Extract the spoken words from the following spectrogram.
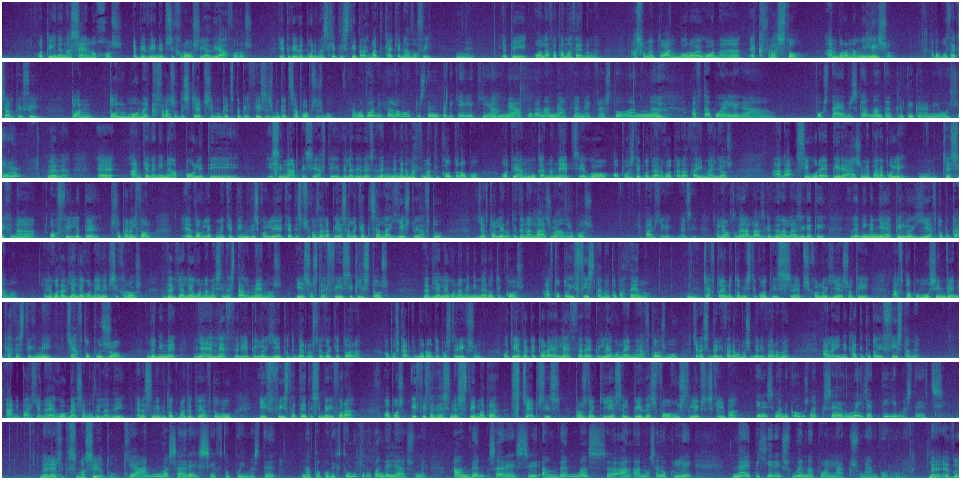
ότι είναι ένας ένοχος επειδή είναι ψυχρός ή αδιάφορος ή επειδή δεν μπορεί να σχετιστεί πραγματικά και να δοθεί. Ναι. Γιατί όλα αυτά τα μαθαίνουμε. Ας πούμε το αν μπορώ εγώ να εκφραστώ, αν μπορώ να μιλήσω. Από πού θα εξαρτηθεί το αν τολμώ να εκφράσω τη σκέψη μου και τις πεπιθήσεις μου και τις απόψεις μου; Από το αν είχα λόγο και στην παιδική ηλικία. Αν με άκουγαν, αν με άφηναν να εκφραστώ, αν ε, Ναι. Αυτά που έλεγα πώς τα έβρισκαν, αν τα κριτήκαραν ή όχι, ε; Βέβαια. Ε, αν και δεν είναι απόλυτη η συνάρτηση αυτή, δηλαδή δεν- δεν είναι με ένα μαθηματικό τρόπο ότι αν μου έκαναν έτσι εγώ οπωσδήποτε αργότερα θα είμαι αλλιώς. Αλλά σίγουρα επηρεάζομαι πάρα πολύ. Και συχνά οφείλεται στο παρελθόν. Εδώ βλέπουμε και την δυσκολία και της ψυχοθεραπείας αλλά και της αλλαγής του εαυτού. Γι' αυτό λένε ότι δεν αλλάζει ο άνθρωπος. Υπάρχει έτσι, το λέμε αυτό, δεν αλλάζει. Γιατί δεν αλλάζει, γιατί δεν είναι μια επιλογή αυτό που κάνω. Δηλαδή, εγώ δεν διαλέγω να είμαι ψυχρός, δεν διαλέγω να είμαι συνεσταλμένος ή εσωστρεφής ή κλειστός. Δεν διαλέγω να είμαι ενημερωτικό. Αυτό το υφίσταμαι, το παθαίνω. Ναι. Και αυτό είναι το μυστικό της ε, ψυχολογίας, ότι αυτό που μου συμβαίνει κάθε στιγμή και αυτό που ζω δεν είναι μια ελεύθερη επιλογή που την παίρνω στο εδώ και τώρα, όπως κάποιοι μπορούν να το υποστηρίξουν, ότι εδώ και τώρα ελεύθερα επιλέγω να είμαι αυτός μου και να συμπεριφέρομαι όπως συμπεριφέρομαι, αλλά είναι κάτι που το υφίσταμαι. Αν υπάρχει ένα εγώ μέσα μου δηλαδή, ένα συνειδητό κομμάτι του εαυτού μου, υφίσταται τη συμπεριφορά. Όπως υφίσταται συναισθήματα, σκέψεις, προσδοκίες, ελπίδες, φόβους, θλίψεις κλπ. Είναι σημαντικό όμως να ξέρουμε γιατί είμαστε έτσι. Ναι, έχει τη σημασία του. Και αν μας αρέσει αυτό που είμαστε, να το αποδεχτούμε και να το αγκαλιάσουμε. Αν δεν μας αρέσει, αν, δεν μας, αν, αν μας ενοχλεί, να επιχειρήσουμε να το αλλάξουμε αν μπορούμε. Ναι, εδώ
